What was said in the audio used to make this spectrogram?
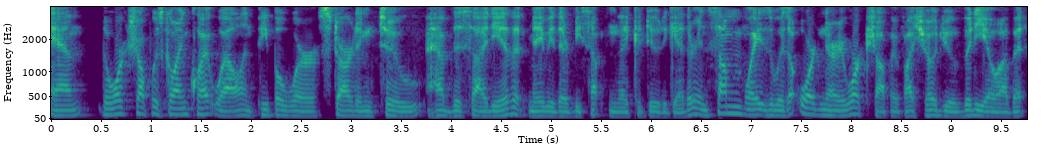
And the workshop was going quite well, and people were starting to have this idea that maybe there'd be something they could do together. In some ways, it was an ordinary workshop. If I showed you a video of it,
